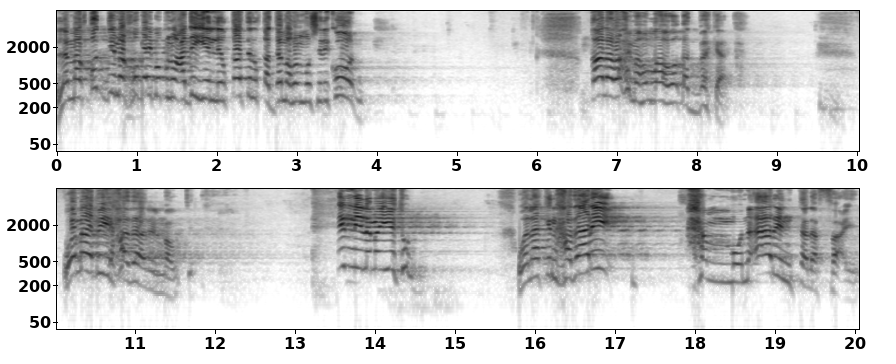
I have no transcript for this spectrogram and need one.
لما قدم خبيب بن عدي للقاتل قدمه المشركون. قال رحمه الله وقد بكى. وما بي حذار الموت. إني لميت. ولكن حذاري حم نار تلفعي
